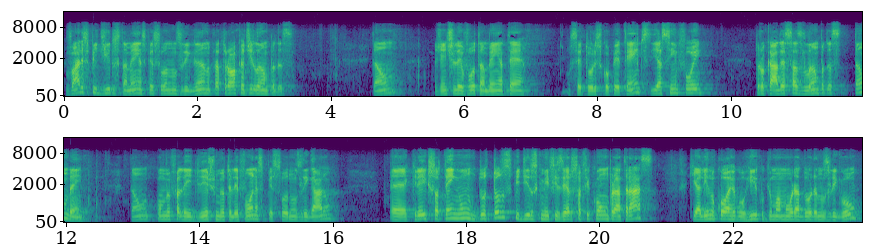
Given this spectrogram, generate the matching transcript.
Vários pedidos também, as pessoas nos ligando para troca de lâmpadas. Então, a gente levou também até os setores competentes e assim foi trocado essas lâmpadas também. Então, como eu falei, deixo o meu telefone, as pessoas nos ligaram. É, creio que só tem um, de todos os pedidos que me fizeram, só ficou um para trás, que ali no Córrego Rico, que uma moradora nos ligou,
